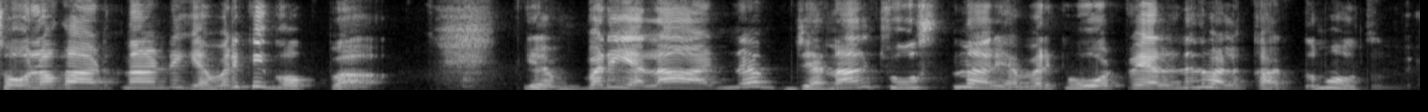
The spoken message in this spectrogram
సోలోగా ఆడుతున్నా అంటే ఎవరికి గొప్ప? ఎవరు ఎలా ఆడినా జనాలు చూస్తున్నారు. ఎవరికి ఓట్ వేయాలనేది వాళ్ళకి అర్థమవుతుంది.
